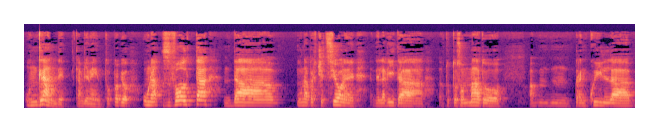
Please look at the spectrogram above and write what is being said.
un grande cambiamento, proprio una svolta da una percezione della vita tutto sommato mm, tranquilla,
